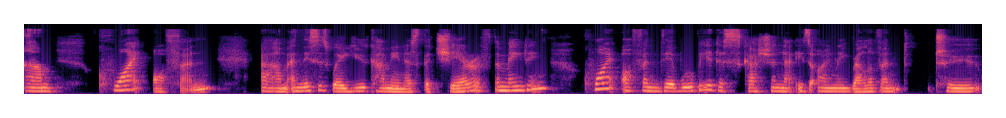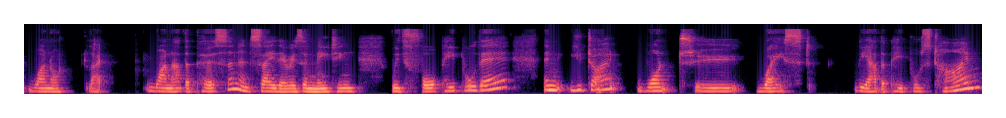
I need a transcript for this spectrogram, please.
Um, quite often, um, and this is where you come in as the chair of the meeting, quite often there will be a discussion that is only relevant to one or like one other person and say there is a meeting with four people there, then you don't want to waste the other people's time.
